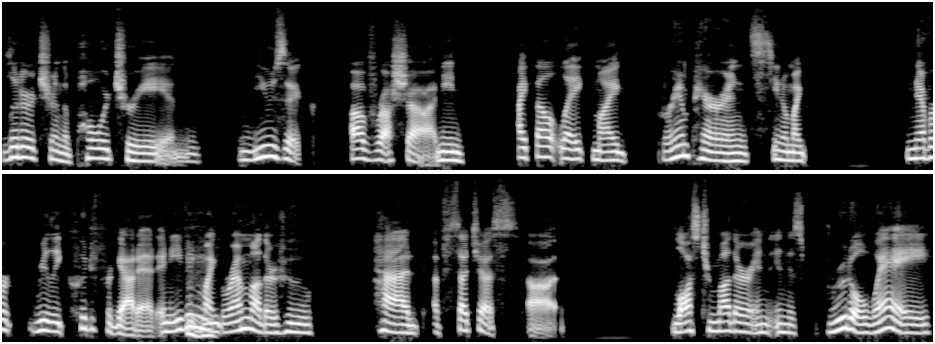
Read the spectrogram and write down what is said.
literature and the poetry and music of Russia. I mean, I felt like my grandparents, you know, my never really could forget it. And even mm-hmm. my grandmother, who had a, such a uh, lost her mother in in this brutal way,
